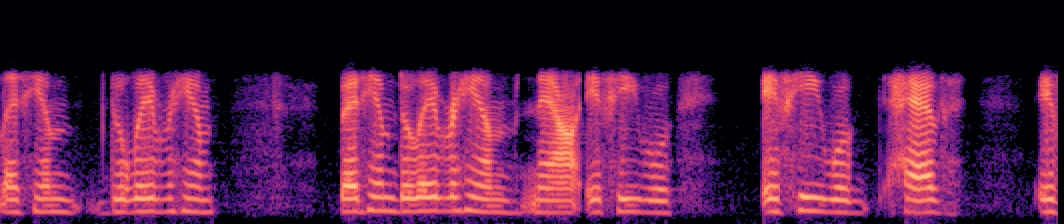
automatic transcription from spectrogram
Let him deliver him. Let him deliver him now, if he will, if he will have, if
